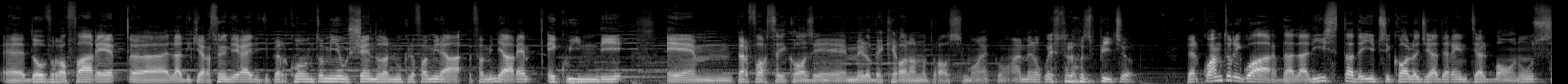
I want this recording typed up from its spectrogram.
eh, dovrò fare eh, la dichiarazione di redditi per conto mio uscendo dal nucleo familia- familiare e quindi ehm, per forza di cose me lo beccherò l'anno prossimo, ecco, almeno questo è l'auspicio. Per quanto riguarda la lista degli psicologi aderenti al bonus,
